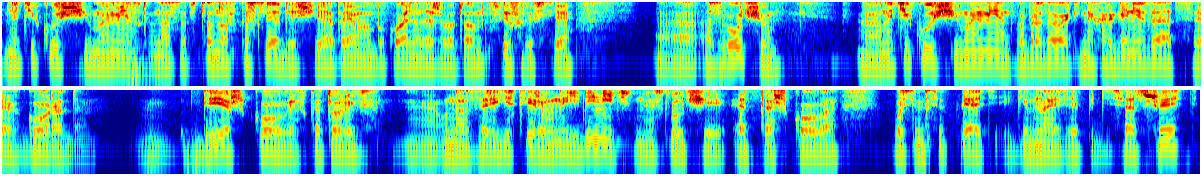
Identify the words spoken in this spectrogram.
на текущий момент у нас обстановка следующая. Я прямо буквально даже вот вам цифры все озвучу. Э, на текущий момент в образовательных организациях города две школы, в которых э, у нас зарегистрированы единичные случаи, это школа 85 и гимназия 56,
